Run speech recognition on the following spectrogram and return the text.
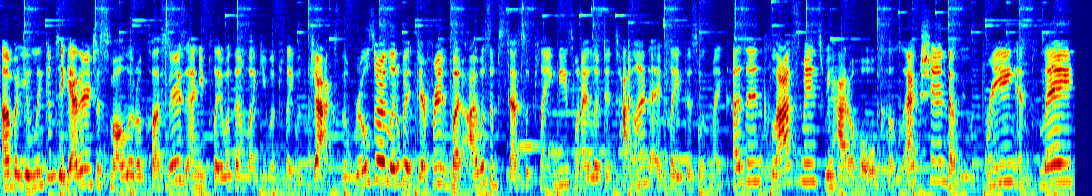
um, but you link them together into small little clusters and you play with them like you would play with jacks. The rules are a little bit different, but I was obsessed with playing these when I lived in Thailand. I played this with my cousin, classmates. We had a whole collection that we would bring and play.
